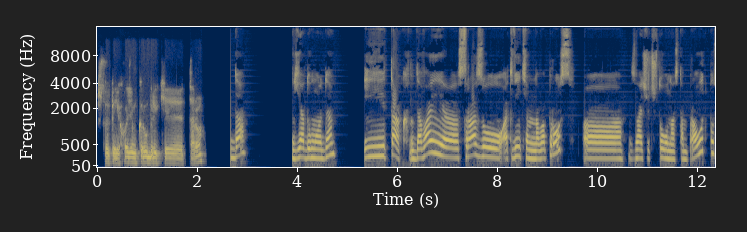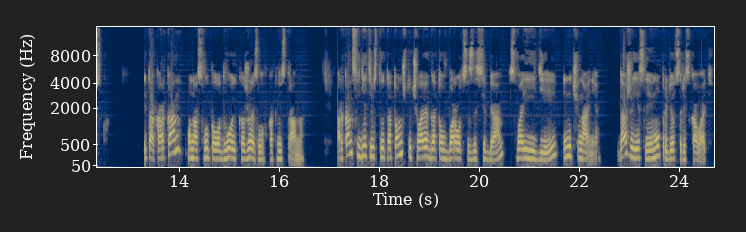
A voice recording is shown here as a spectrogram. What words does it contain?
Что, переходим к рубрике Таро? Да, я думаю, да. И так, давай э, сразу ответим на вопрос. А, значит, что у нас там про отпуск? Итак, аркан. У нас выпала двойка жезлов, как ни странно. Аркан свидетельствует о том, что человек готов бороться за себя, свои идеи и начинания, даже если ему придется рисковать.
